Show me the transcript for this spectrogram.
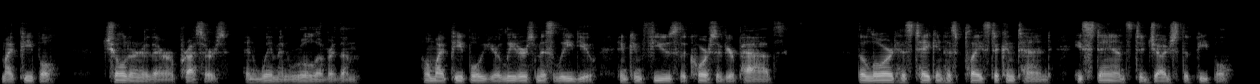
My people, children are their oppressors, and women rule over them. O my people, your leaders mislead you and confuse the course of your paths. The Lord has taken his place to contend, he stands to judge the people.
